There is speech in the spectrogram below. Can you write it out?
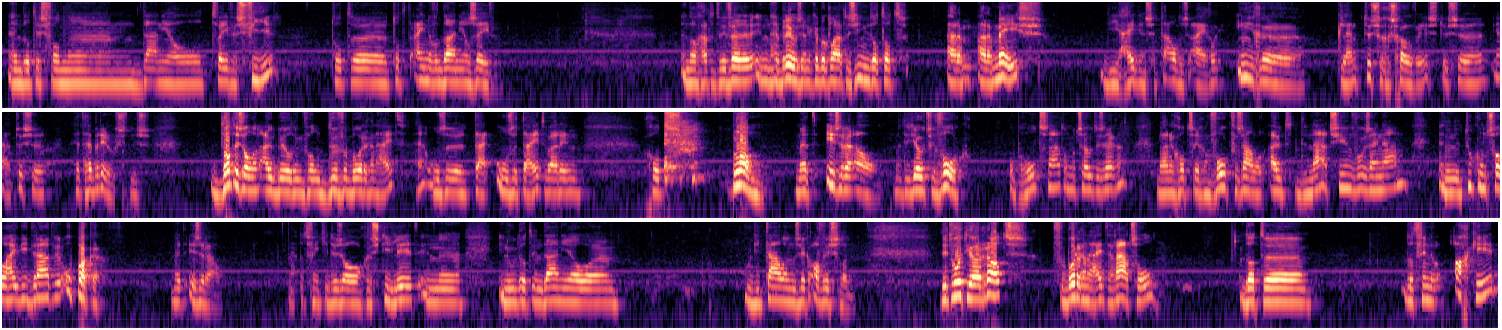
En dat is van uh, Daniel 2, vers 4 tot, uh, tot het einde van Daniel 7. En dan gaat het weer verder in Hebreeuws. En ik heb ook laten zien dat dat Aram Aramees, die heidense taal dus eigenlijk, ingeklemd, tussengeschoven is tussen, ja, tussen het Hebreeuws. Dus dat is al een uitbeelding van de verborgenheid. Hè? Onze, onze tijd waarin Gods plan met Israël, met het Joodse volk, op hold staat, om het zo te zeggen. Waarin God zich een volk verzamelt uit de natieën voor zijn naam. En in de toekomst zal hij die draad weer oppakken met Israël. Nou, dat vind je dus al gestileerd in, uh, in hoe dat in Daniel, uh, hoe die talen zich afwisselen. Dit woordje rad, verborgenheid, raadsel, dat, uh, dat vinden we acht keer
